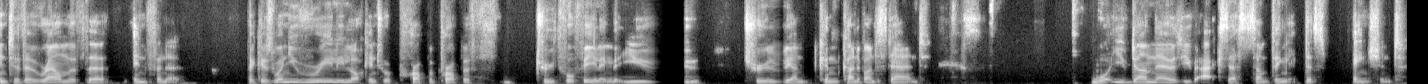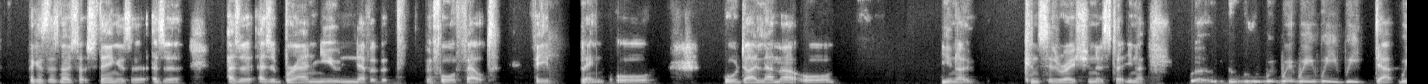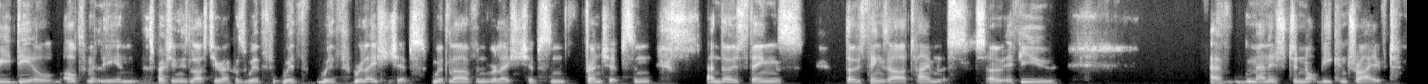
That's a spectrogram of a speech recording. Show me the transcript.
Into the realm of the infinite. Because when you really lock into a proper, proper, f- truthful feeling that you truly un- can kind of understand, what you've done there is you've accessed something that's ancient. Because there's no such thing as a as a as a as a brand new, never before felt feeling or or dilemma or you know consideration as to you know we we we we, da- we deal ultimately, and especially in these last two records, with with with relationships, with love and relationships and friendships, and and those things those things are timeless. So if you have managed to not be contrived,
